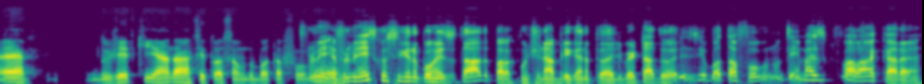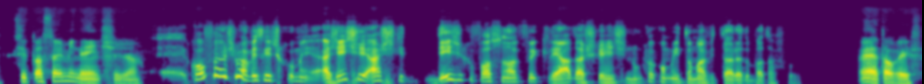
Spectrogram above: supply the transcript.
É, do jeito que anda a situação do Botafogo. O Fluminense conseguindo um bom resultado para continuar brigando pela Libertadores e o Botafogo não tem mais o que falar, cara. Situação iminente já. É, qual foi a última vez que a gente comentou? A gente acho que desde que o Falso 9 foi criado, acho que a gente nunca comentou uma vitória do Botafogo. É, talvez.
